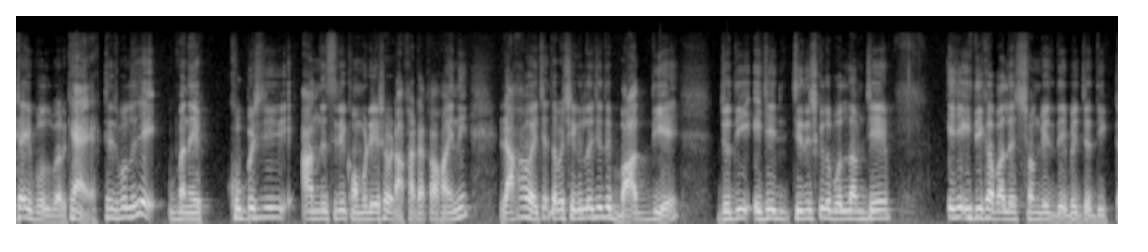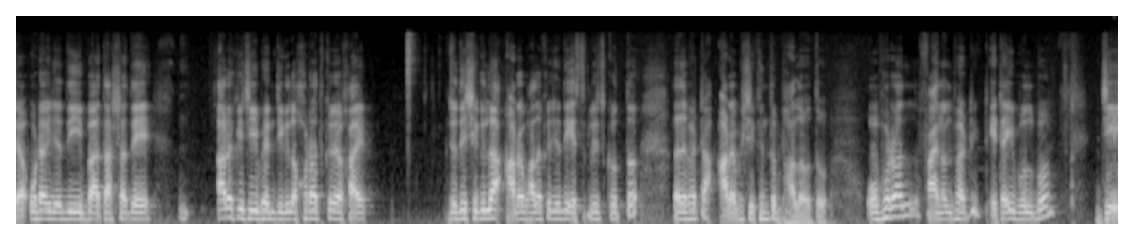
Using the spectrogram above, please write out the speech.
এটাই বলব আর কি। হ্যাঁ একটা বলব যে মানে খুব বেশি আননেসারি কমেডি এসব রাখা টাকা হয়নি। রাখা হয়েছে, তবে সেগুলো যদি বাদ দিয়ে যদি এই যে জিনিসগুলো বললাম যে, এই যে ইতিকা পালের সঙ্গে দেবের যে দিকটা ওটা যদি বা তার সাথে আরও কিছু ইভেন্ট যেগুলো হঠাৎ করে হয়, যদি সেগুলো আরও ভালো করে যদি এসপ্লেজ করতো, তাহলে ব্যাপারটা আরও বেশি কিন্তু ভালো হতো। ওভারঅল ফাইনাল ভার্ডিক্ট এটাই বলব যে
